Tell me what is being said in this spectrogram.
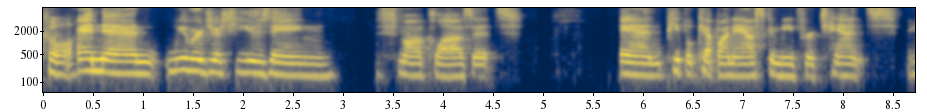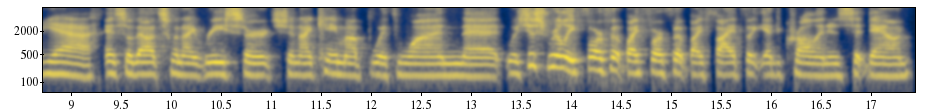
cool. And then we were just using small closets. And people kept on asking me for tents. Yeah. And so that's when I researched and I came up with one that was just really four foot by four foot by five foot. You had to crawl in and sit down.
